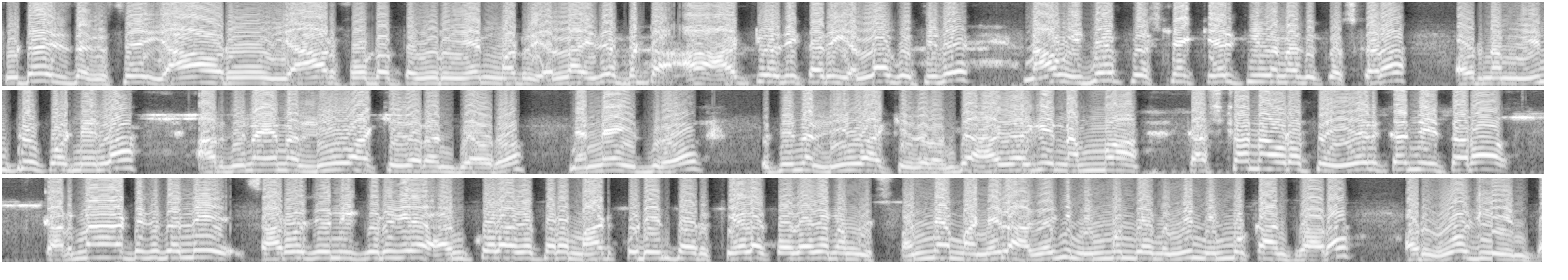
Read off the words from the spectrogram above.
ಫುಟೇಜ್ ತೆಗಿಸಿ ಯಾರು ಯಾರು ಫೋಟೋ ತೆಗೆದ್ರು, ಏನ್ ಮಾಡ್ರು, ಎಲ್ಲ ಇದೆ. ಬಟ್ ಆ ಆರ್ ಟಿ ಅಧಿಕಾರಿ, ಎಲ್ಲ ಗೊತ್ತಿದೆ. ನಾವು ಇದೇ ಪ್ರಶ್ನೆ ಕೇಳ್ತೀವಿ ಅನ್ನೋದಕ್ಕೋಸ್ಕರ ಅವ್ರು ನಮ್ಗೆ ಇಂಟರ್ವ್ಯೂ ಕೊಡ್ಲಿಲ್ಲ. ಆರ್ ದಿನ ಏನೋ ಲೀವ್ ಹಾಕಿದಾರಂತೆ ಅವರು. ನೆನ್ನೆ ಇದ್ರು ಪ್ರತಿದಿನ ಲೀವ್ ಹಾಕಿದಾರಂತೆ. ಹಾಗಾಗಿ ನಮ್ಮ ಕಷ್ಟನ ಅವ್ರ ಹತ್ರ ಹೇಳ್ಕೊಂಡು ಈ ತರ ಕರ್ನಾಟಕದಲ್ಲಿ ಸಾರ್ವಜನಿಕರಿಗೆ ಅನುಕೂಲ ಆಗೋ ತರ ಮಾಡ್ಕೊಡಿ ಅಂತ ಅವ್ರು ಕೇಳಕ್ ಹೋದಾಗ ನಮ್ಗೆ ಸ್ಪಂದನೆ ಮಾಡಿಲ್ಲ ಹಾಗಾಗಿ ನಿಮ್ ಮುಂದೆ ಬಂದು ನಿಮ್ ಮುಖಾಂತರ ಅವ್ರು ಹೋಗ್ಲಿ ಅಂತ.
